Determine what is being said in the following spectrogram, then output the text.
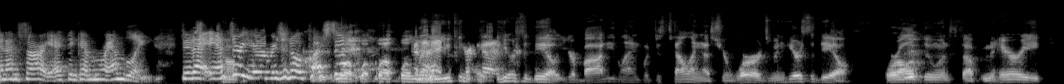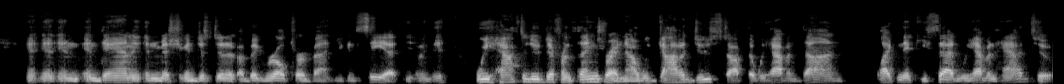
and I'm sorry, I think I'm rambling. Did I answer your original question? Well, well, well, well Linda, you can. Here's the deal: your body language is telling us your words. I mean, here's the deal: we're all doing stuff. I mean, Harry and, and, and Dan in Michigan just did a big realtor event. You can see it. I mean, it we have to do different things right now. We got to do stuff that we haven't done like Nikki said, we haven't had to.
